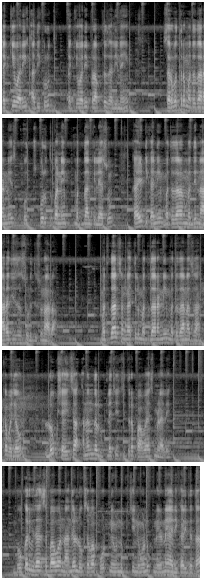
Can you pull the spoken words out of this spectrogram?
टक्केवारी अधिकृत टक्केवारी प्राप्त झाली नाही. सर्वत्र मतदारांनी उत्स्फूर्तपणे मतदान केले असून काही ठिकाणी मतदारांमध्ये नाराजीचा सूर दिसून आला. मतदारसंघातील मतदारांनी मतदानाचा हक्क बजावून लोकशाहीचा आनंद लुटल्याचे चित्र पाहावयास मिळाले. भोकर विधानसभा व नांदेड लोकसभा पोटनिवडणुकीचे निवडणूक निर्णय अधिकारी तथा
